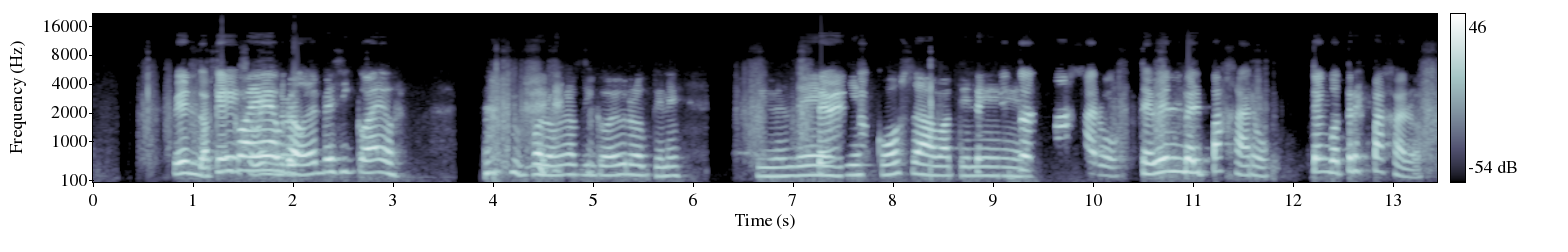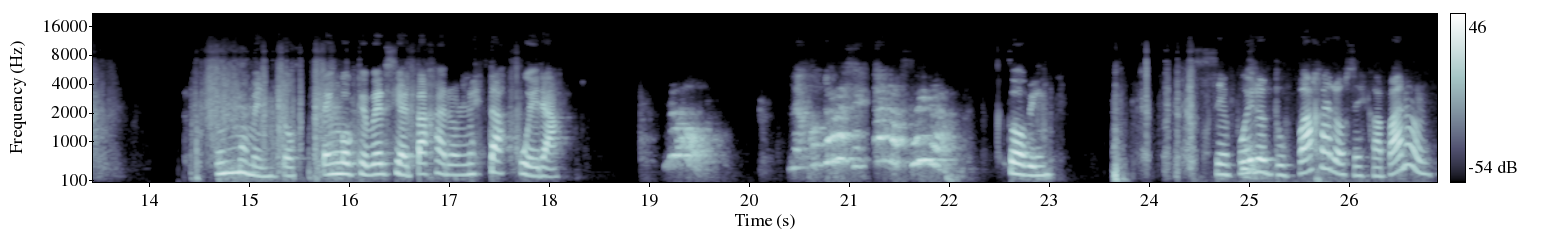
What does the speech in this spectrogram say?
Vendo aquello, 5 vendo euros, dame 5 euros. Por lo menos 5 euros tenés. Si Te vendo- 10 cosas, va a Te tener. vendo el pájaro. Te vendo el pájaro. Tengo tres pájaros. Un momento. Tengo que ver si el pájaro no está afuera. No. Las cotorras están afuera. Todo bien. ¿Se fueron tus pájaros? ¿Se escaparon?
